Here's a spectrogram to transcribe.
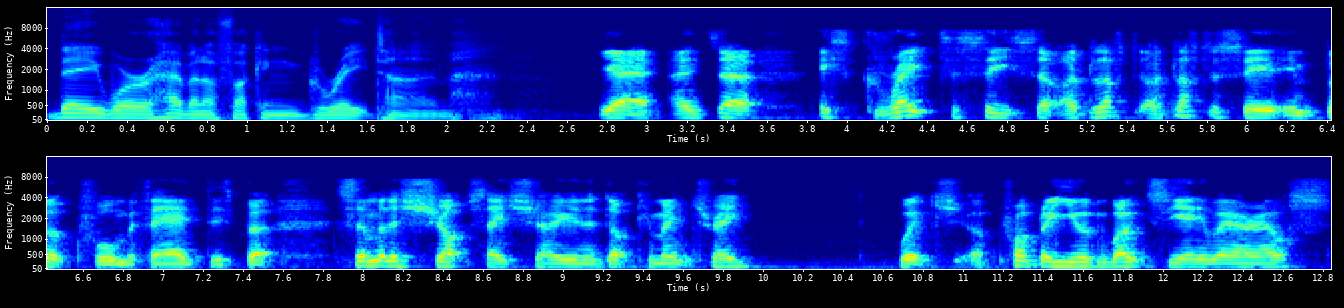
they were having a fucking great time. Yeah, and uh, it's great to see. So I'd love to, I'd love to see it in book form if they had this. But some of the shots they show you in the documentary, which probably you won't see anywhere else,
